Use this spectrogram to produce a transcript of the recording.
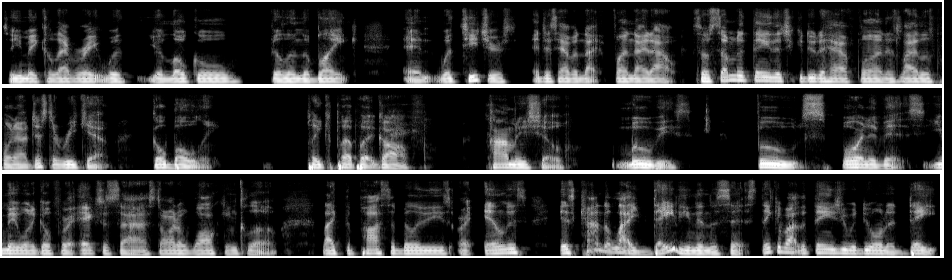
So you may collaborate with your local fill in the blank and with teachers and just have a night, fun night out. So some of the things that you can do to have fun, as Lila's point out, just to recap, go bowling, play putt putt golf, comedy show, movies, food, sporting events. You may want to go for an exercise, start a walking club. Like the possibilities are endless. It's kind of like dating in a sense. Think about the things you would do on a date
